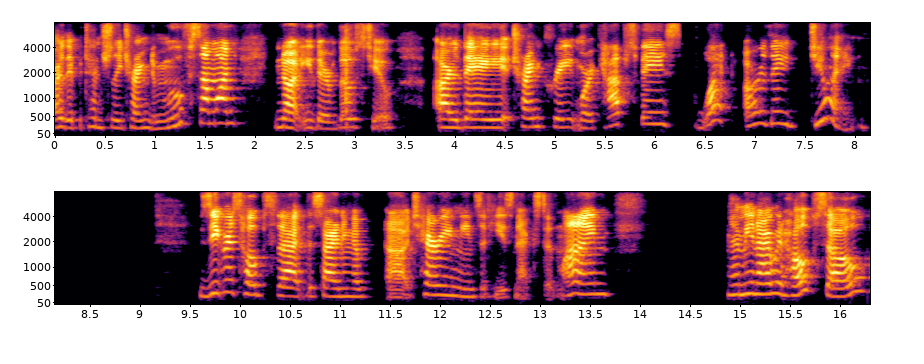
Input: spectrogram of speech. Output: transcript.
are they potentially trying to move someone? Not either of those two. Are they trying to create more cap space? What are they doing? Zegras hopes that the signing of uh, Terry means that he's next in line. I mean, I would hope so.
